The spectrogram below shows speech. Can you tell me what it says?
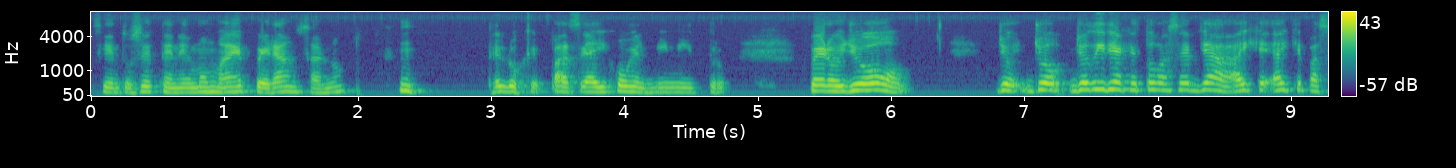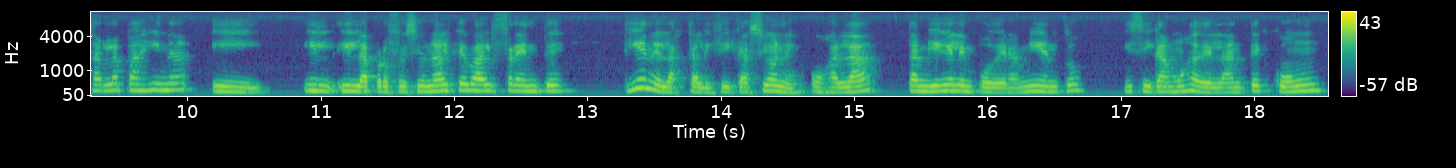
si entonces tenemos más esperanza, ¿no? de lo que pase ahí con el ministro. Pero yo, yo, yo, yo diría que esto va a ser ya, hay que, hay que pasar la página y, y, la profesional que va al frente tiene las calificaciones. Ojalá también el empoderamiento y sigamos adelante con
